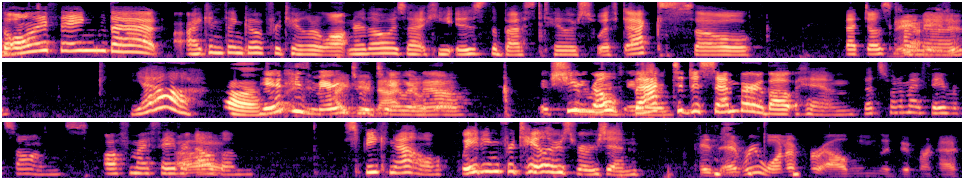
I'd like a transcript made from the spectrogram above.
The only thing that I can think of for Taylor Lautner, though, is that he is the best Taylor Swift ex, so that does They kind of. Dated? Yeah. Yeah. And he's I married to a did not Taylor know now. It's She Taylor wrote Taylor. Back to December about him. That's one of my favorite songs off my favorite Oh. album. Speak Now. Waiting for Taylor's version. Is every one of her albums a different ex?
